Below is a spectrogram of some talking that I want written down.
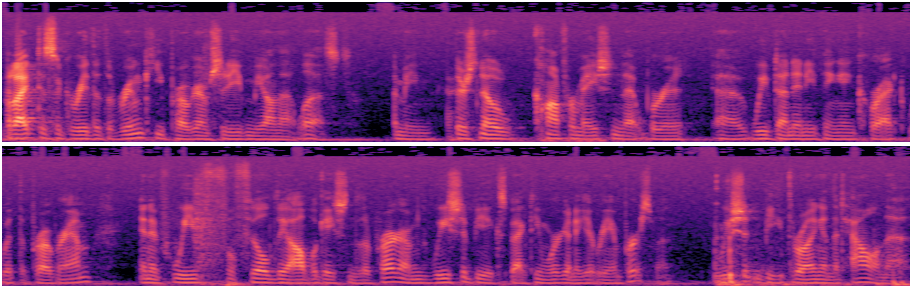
But I disagree that the room key program should even be on that list. I mean, there's no confirmation that we're, uh, we've done anything incorrect with the program. And if we've fulfilled the obligations of the program, we should be expecting we're going to get reimbursement. We shouldn't be throwing in the towel on that.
